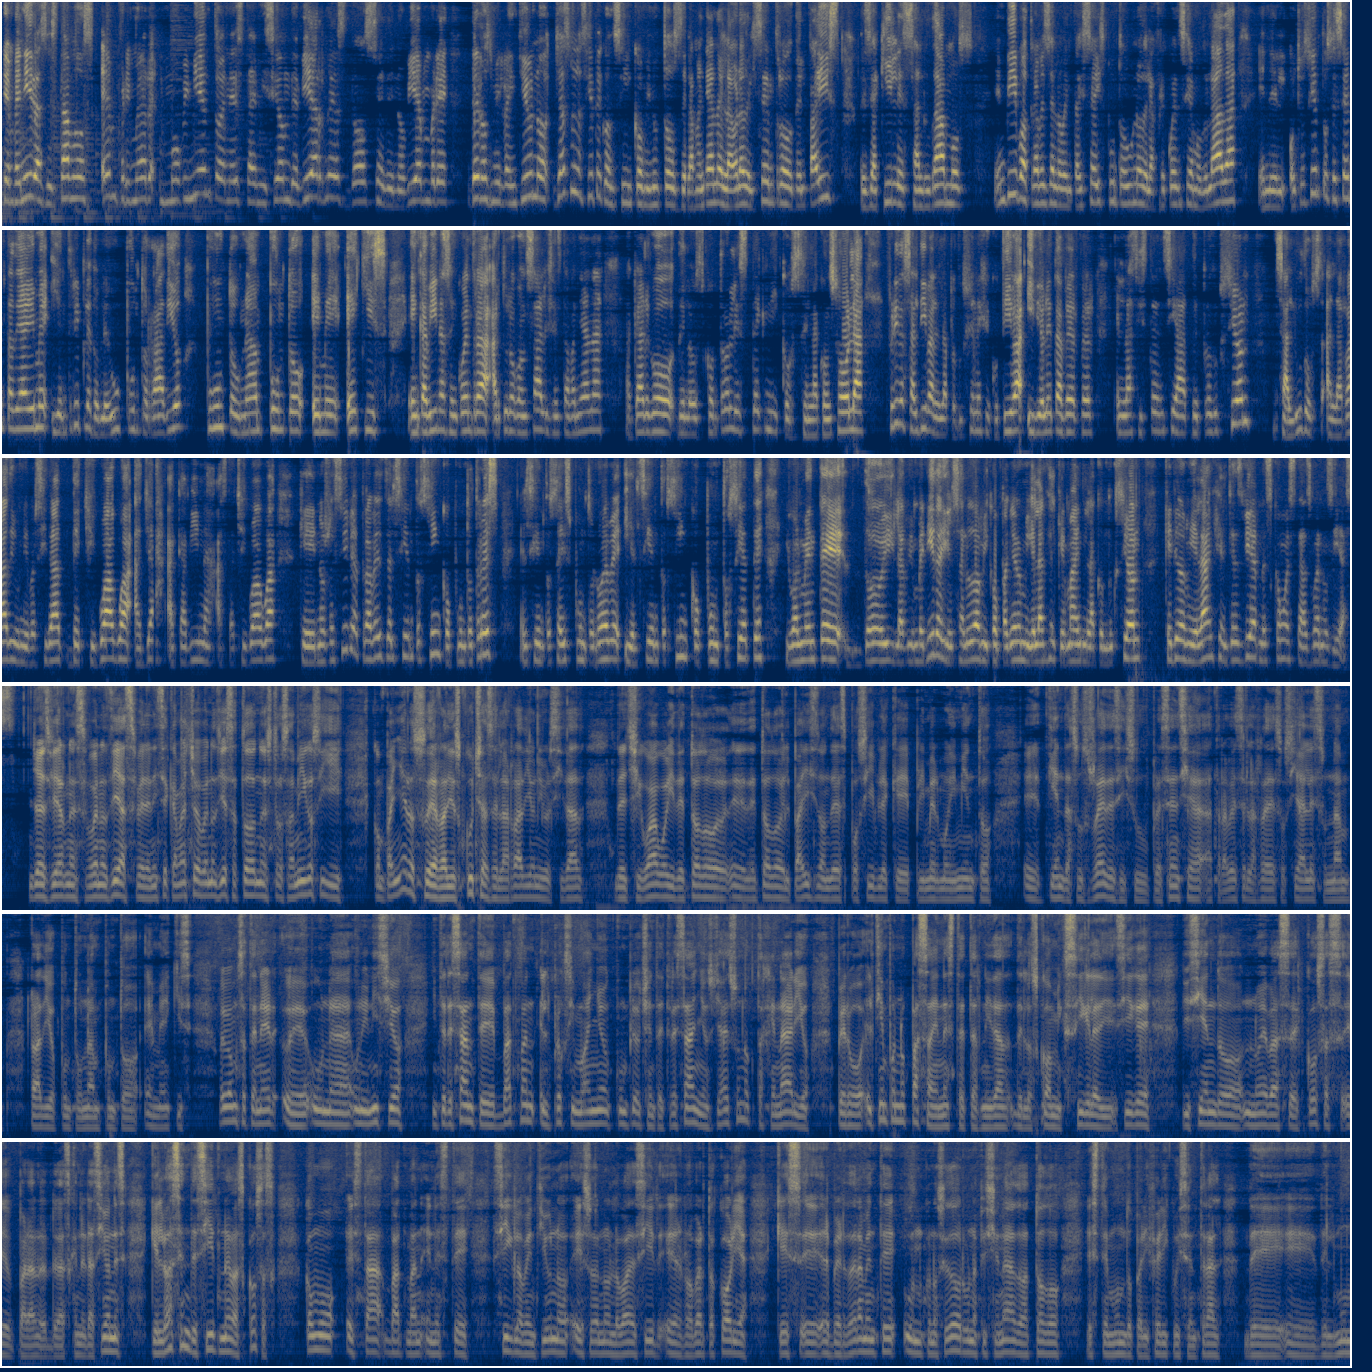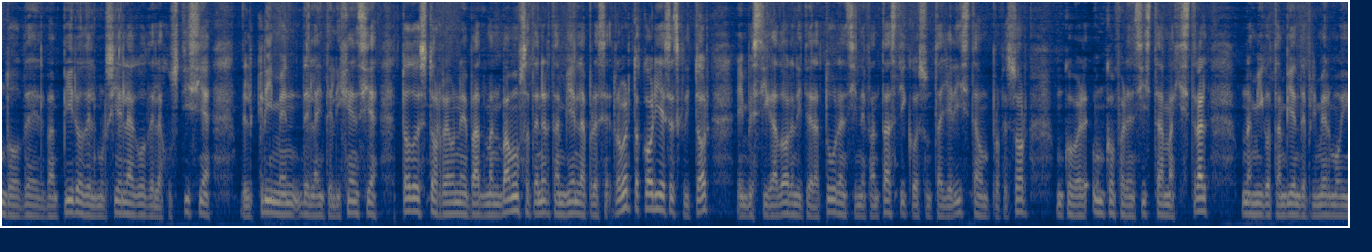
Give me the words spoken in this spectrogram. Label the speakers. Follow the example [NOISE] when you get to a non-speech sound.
Speaker 1: bienvenidas. Estamos en primer movimiento en esta emisión de viernes 12 de noviembre de 2021. Ya son las 7 con 5 minutos de la mañana en la hora del centro del país. Desde aquí les saludamos en vivo a través del 96.1 de la frecuencia modulada, en el 860 de AM y en www.radio.unam.mx. En cabina se encuentra Arturo González esta mañana a cargo de los controles técnicos en la consola, Frida Saldívar en la producción ejecutiva y Violeta Berber en la asistencia de producción. Saludos a la Radio Universidad de Chihuahua, allá a cabina hasta Chihuahua, que nos recibe a través del 105.3, el 106.9 y el 105.7. Igualmente doy la bienvenida y el saludo a mi compañero Miguel Ángel Quemain en la conducción. Querido Miguel Ángel, ya es viernes, ¿cómo estás? Buenos días.
Speaker 2: Ya es viernes, buenos días, Berenice Camacho, buenos días a todos nuestros amigos y compañeros de Radio Escuchas de la Radio Universidad de Chihuahua y de todo, eh, de todo el país donde es posible que primer movimiento eh, tienda sus redes y su presencia a través de las redes sociales unamradio.unam.mx. Hoy vamos a tener eh, una, un inicio interesante. Batman el próximo año cumple 83 años, ya es un octogenario, pero el tiempo no pasa en esta eternidad de los cómics. Sigue, sigue diciendo nuevas eh, cosas para las generaciones que lo hacen decir nuevas cosas. ¿Cómo está Batman en este siglo XXI? Eso nos lo va a decir eh, Roberto Coria, que es eh, verdaderamente un conocedor, un aficionado a todo este mundo periférico y central eh, del mundo del vampiro, del murciélago, de la justicia, del crimen, de la inteligencia. Todo esto reúne Batman. Vamos a tener también la presencia. Roberto Coria es escritor e investigador en literatura, en cine fantástico, es un tallerista, un profesor, un, un conferencista magistral, un amigo también de primer movimiento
